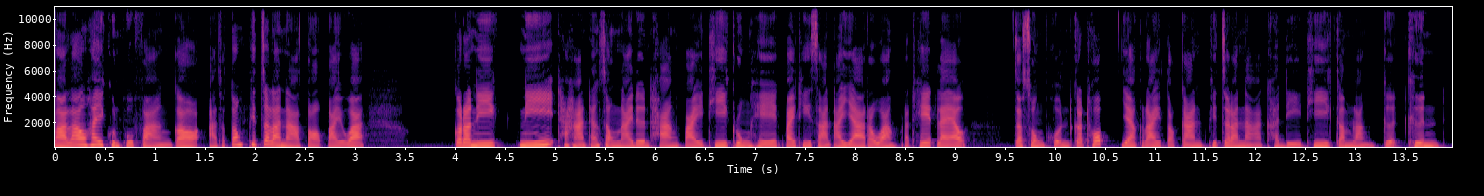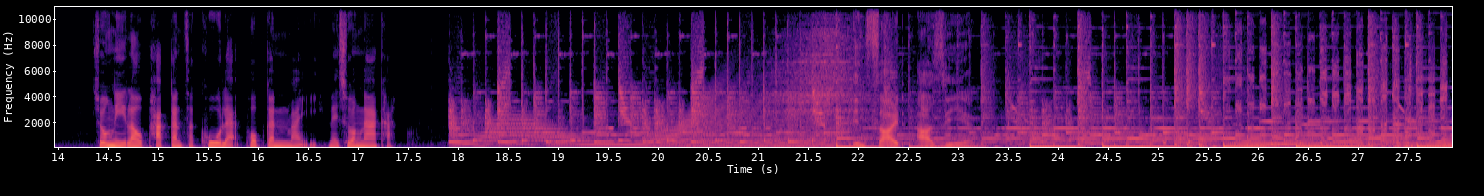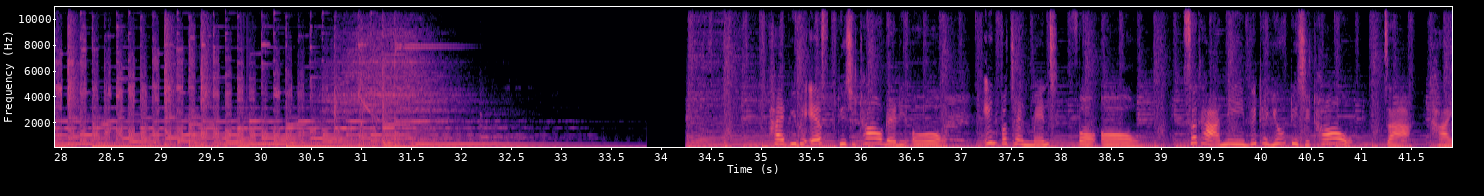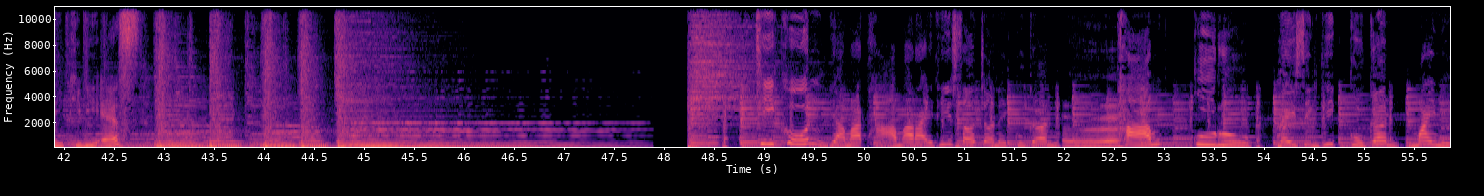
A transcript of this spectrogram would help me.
มาเล่าให้คุณผู้ฟังก็อาจจะต้องพิจารณาต่อไปว่า กรณีนี้ทหารทั้งสองนายเดินทางไปที่กรุงเฮกไปที่ศาลอาญาระหว่างประเทศแล้ว จะส่งผลกระทบอย่างไรต่อการพิจารณาคดีที่กำลังเกิดขึ้น ช่วงนี้เราพักกันสักครู่และพบกันใหม่ในช่วงหน้าค่ะ inside ASEAN. Thai PBS Digital Radio Infotainment for All สถานีวิทยุดิจิทัล จาก Thai PBS ที่คุณอย่ามาถามอะไรที่ search เจอใน Google เออถามกูรูในสิ่งที่ Google ไม่มี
